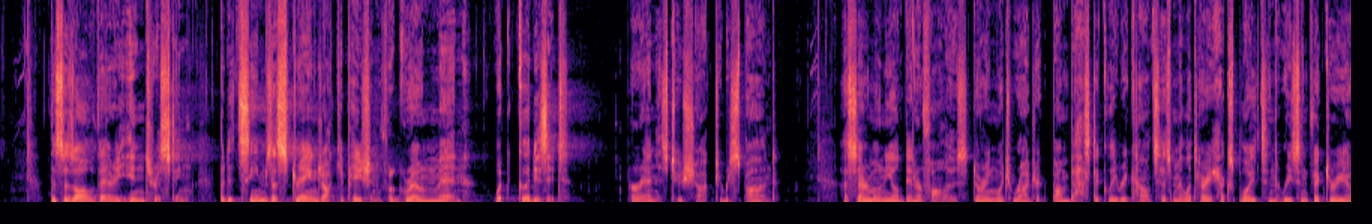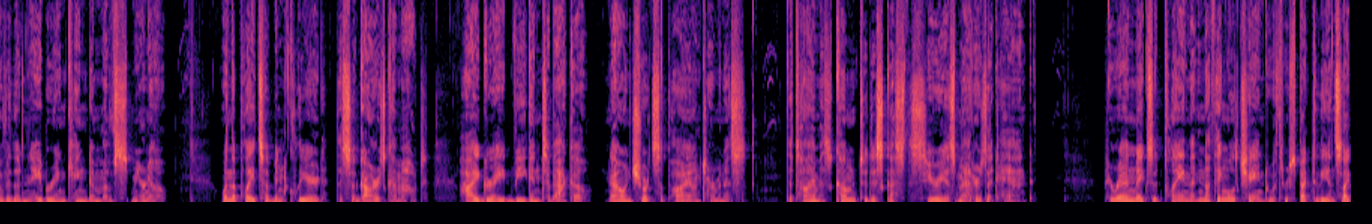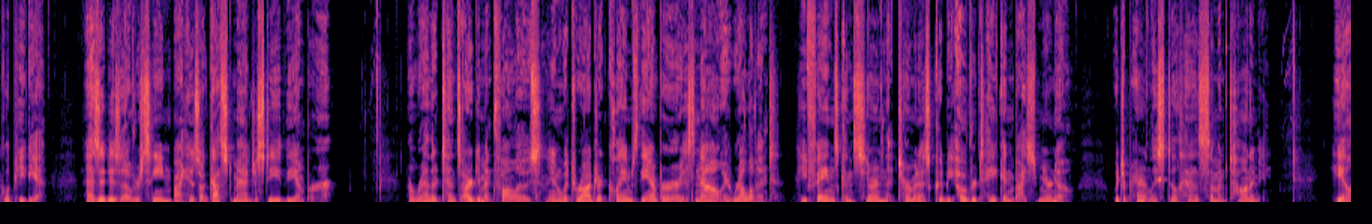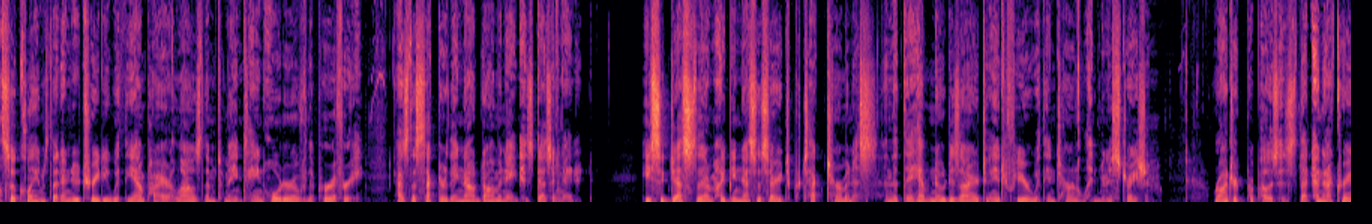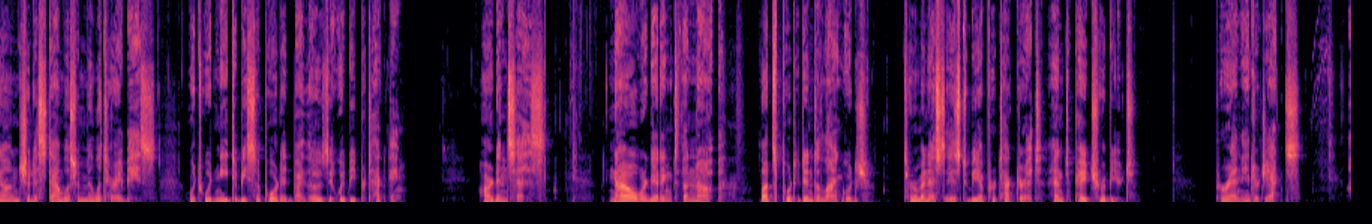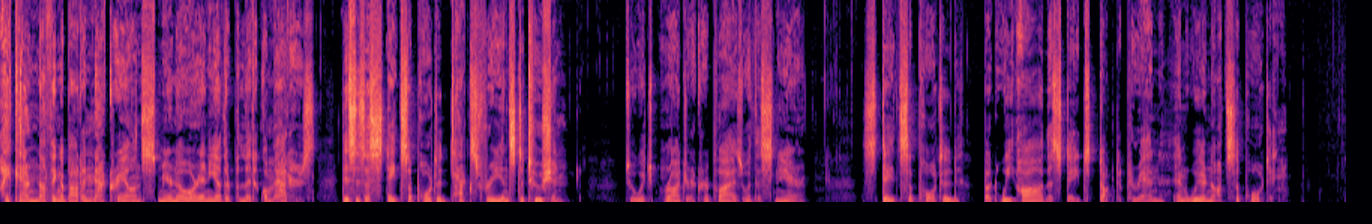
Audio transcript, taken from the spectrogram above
This is all very interesting, but it seems a strange occupation for grown men. What good is it? Pirenne is too shocked to respond. A ceremonial dinner follows, during which Rodric bombastically recounts his military exploits in the recent victory over the neighboring kingdom of Smyrno. When the plates have been cleared, the cigars come out. High grade vegan tobacco, now in short supply on Terminus. The time has come to discuss the serious matters at hand. Pirenne makes it plain that nothing will change with respect to the encyclopedia, as it is overseen by His August Majesty the Emperor. A rather tense argument follows, in which Rodric claims the Emperor is now irrelevant. He feigns concern that Terminus could be overtaken by Smyrno, which apparently still has some autonomy. He also claims that a new treaty with the Empire allows them to maintain order over the periphery, as the sector they now dominate is designated. He suggests that it might be necessary to protect Terminus and that they have no desire to interfere with internal administration. Rodric proposes that Anacreon should establish a military base, which would need to be supported by those it would be protecting. Hardin says, Now we're getting to the nub. Let's put it into language. Terminus is to be a protectorate and to pay tribute. Pirenne interjects, I care nothing about Anacreon, Smyrno, or any other political matters. This is a state supported, tax free institution. To which Rodric replies with a sneer State supported, but we are the state, Dr. Pirenne, and we're not supporting.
